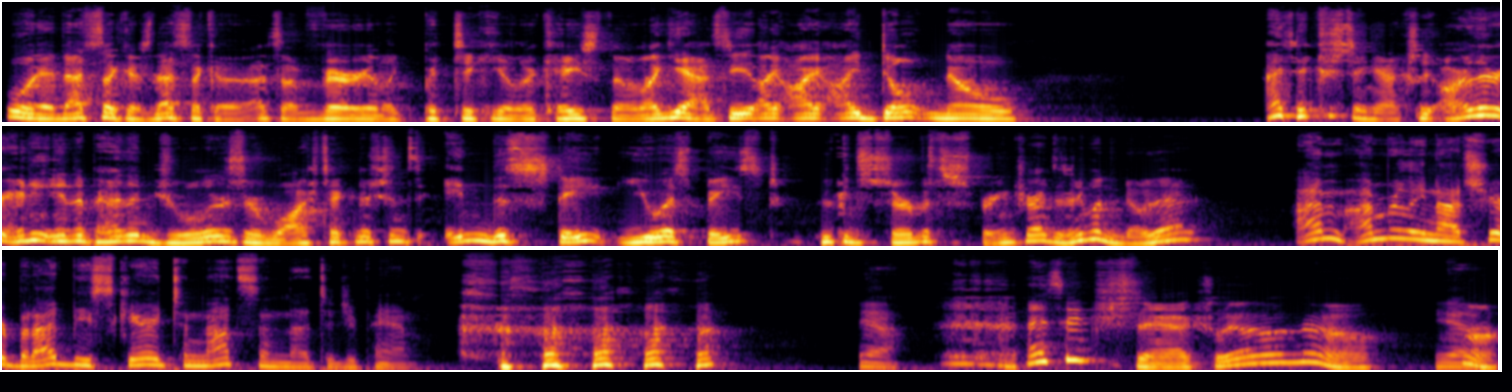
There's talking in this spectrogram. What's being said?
Well, yeah, that's like a that's like a that's a very like particular case though. Like, yeah, see, I I, I don't know that's interesting, actually. Are there any independent jewelers or watch technicians in this state, U.S. based, who can service a spring drive? Does anyone know that? I'm I'm really not sure, but I'd be scared to not send that to Japan. Yeah. That's interesting, actually. I don't know. Yeah. Huh.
